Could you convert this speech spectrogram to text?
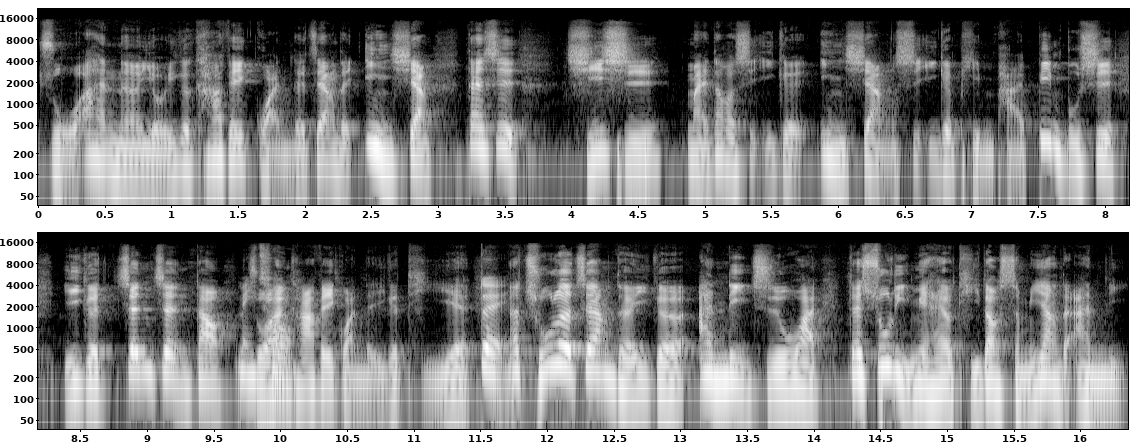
左岸呢有一个咖啡馆的这样的印象，但是。其实买到的是一个印象，是一个品牌，并不是一个真正到左岸咖啡馆的一个体验。对，那除了这样的一个案例之外，在书里面还有提到什么样的案例？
